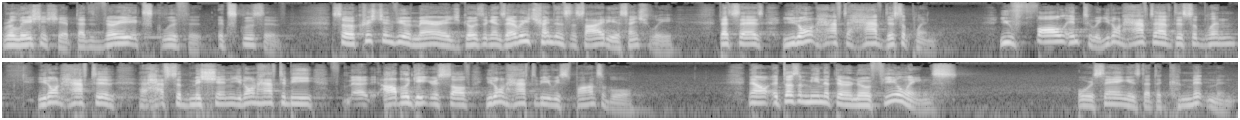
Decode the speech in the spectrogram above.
relationship that is very exclusive. exclusive. So, a Christian view of marriage goes against every trend in society, essentially, that says you don't have to have discipline. You fall into it. You don't have to have discipline. You don't have to have submission. You don't have to be uh, obligate yourself. You don't have to be responsible. Now, it doesn't mean that there are no feelings. What we're saying is that the commitment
